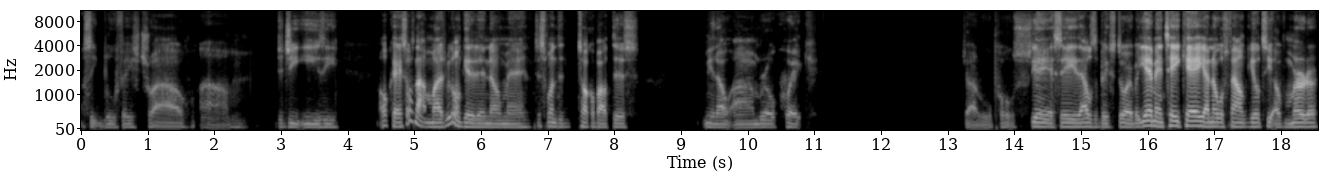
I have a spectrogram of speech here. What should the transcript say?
I see Blueface trial, um the G-Eazy. Okay, so it's not much. We're gonna get it in though, man. Just wanted to talk about this you know, um, real quick. Ja Rule post. Yeah, yeah, see, that was a big story. But yeah, man, Tay-K, I know was found guilty of murder,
